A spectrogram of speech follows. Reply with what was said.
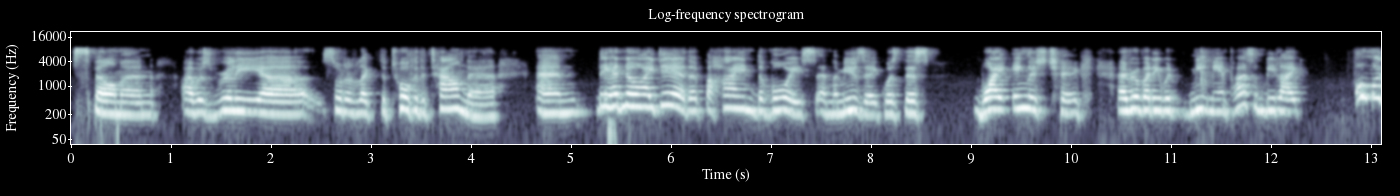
Spelman. I was really uh, sort of like the talk of the town there and they had no idea that behind the voice and the music was this white English chick. Everybody would meet me in person and be like, "Oh my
